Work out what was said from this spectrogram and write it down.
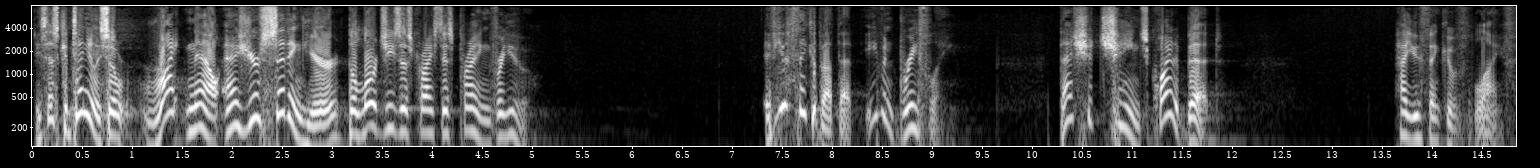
He says continually, so right now, as you're sitting here, the Lord Jesus Christ is praying for you. If you think about that, even briefly, that should change quite a bit how you think of life.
